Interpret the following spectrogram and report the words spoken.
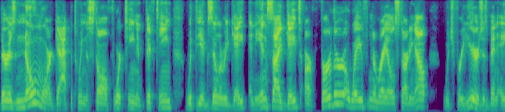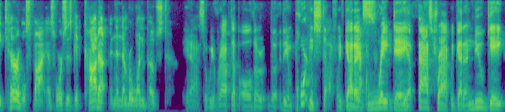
There is no more gap between the stall 14 and 15 with the auxiliary gate, and the inside gates are further away from the rails starting out which for years has been a terrible spot as horses get caught up in the number one post. Yeah, so we've wrapped up all the the, the important stuff. We've got a yes. great day, a fast track. We've got a new gate,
